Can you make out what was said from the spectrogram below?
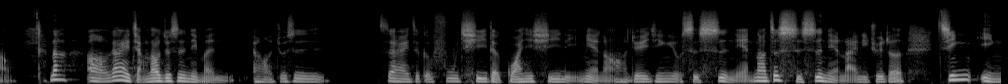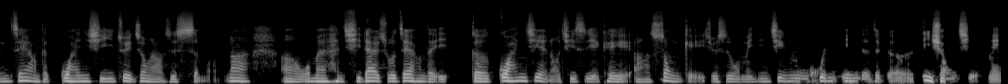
好，那呃，刚才讲到就是你们呃，就是在这个夫妻的关系里面啊，就已经有十四年。那这十四年来，你觉得经营这样的关系最重要是什么？那呃，我们很期待说这样的一个关键哦，其实也可以啊，送给就是我们已经进入婚姻的这个弟兄姐妹。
